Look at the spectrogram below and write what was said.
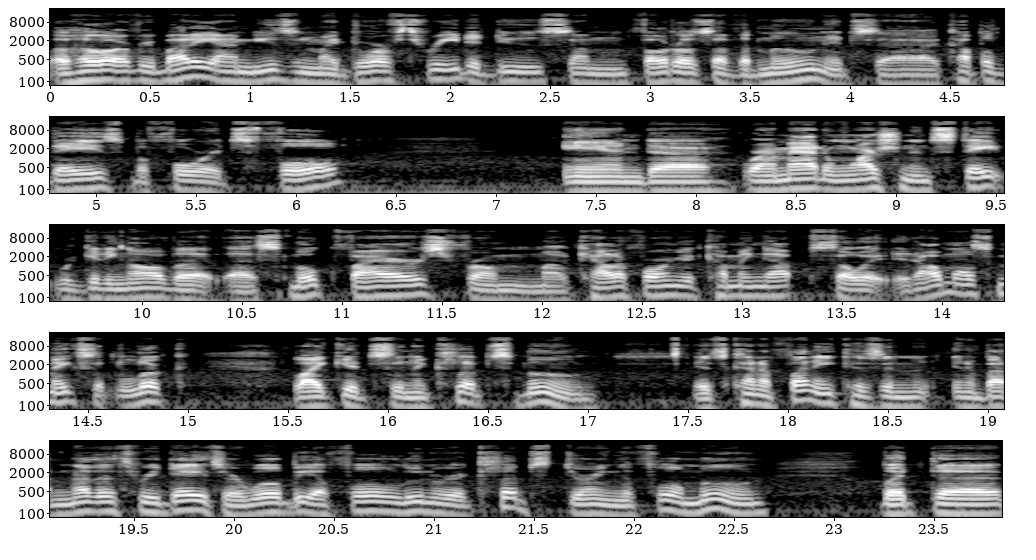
Well, hello everybody. I'm using my Dwarf 3 to do some photos of the moon. It's uh, a couple days before it's full. And uh, where I'm at in Washington State, we're getting all the uh, smoke fires from uh, California coming up. So it, it, almost makes it look like it's an eclipse moon. It's kind of funny because in, in about another three days, there will be a full lunar eclipse during the full moon. But uh,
